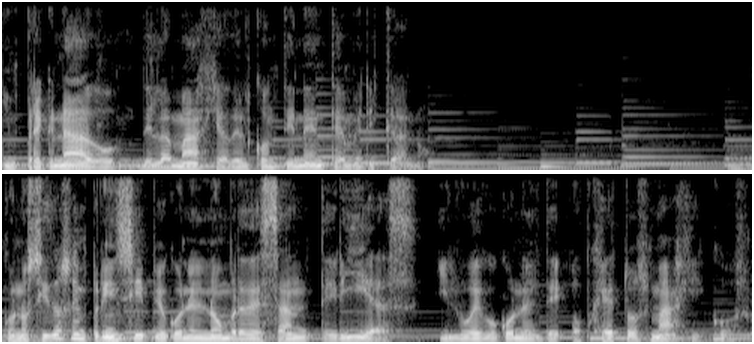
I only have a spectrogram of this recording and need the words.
impregnado de la magia del continente americano. Conocidos en principio con el nombre de santerías y luego con el de objetos mágicos,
